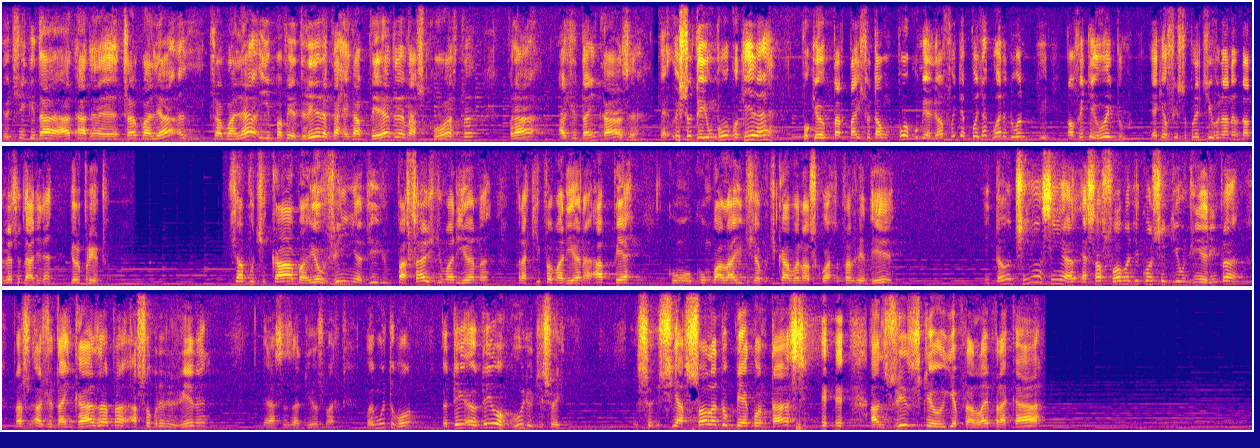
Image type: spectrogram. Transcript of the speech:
eu tinha que dar, a, a, é, trabalhar, trabalhar, ir para pedreira, carregar pedra nas costas para ajudar em casa. Eu estudei um pouco aqui, né? Porque para estudar um pouco melhor foi depois agora do ano de 98, é que eu fiz supletivo na, na universidade, né? De Ouro Preto. Jabuticaba, eu vinha de passagem de Mariana para aqui para Mariana a pé, com, com um balaio de jabuticaba nas costas para vender. Então eu tinha assim essa forma de conseguir um dinheirinho para ajudar em casa, para sobreviver, né? Graças a Deus, mas foi muito bom. Eu tenho, eu tenho orgulho disso aí. Se a sola do pé contasse, às vezes que eu ia para lá e para cá.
